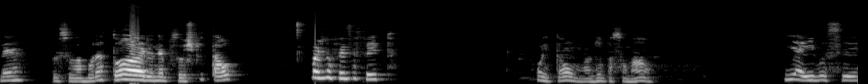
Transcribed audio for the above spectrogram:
né, seu laboratório, né, para o seu hospital, mas não fez efeito. Ou então alguém passou mal. E aí você,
